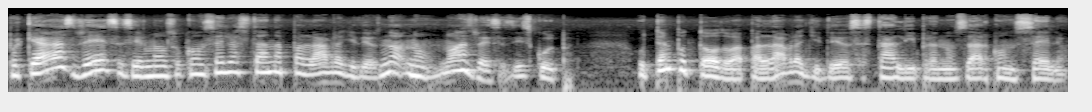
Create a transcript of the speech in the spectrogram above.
Porque às vezes, irmãos, o conselho está na palavra de Deus. Não, não, não às vezes, desculpa. O tempo todo a palavra de Deus está ali para nos dar conselho,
